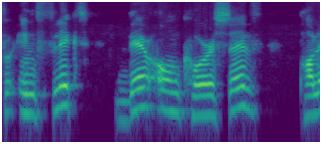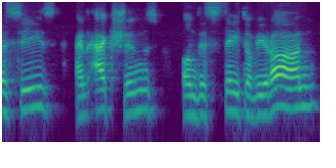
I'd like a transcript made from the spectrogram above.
to inflict their own coercive policies and actions on the state of Iran.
